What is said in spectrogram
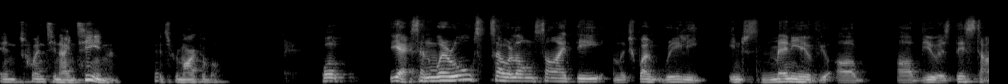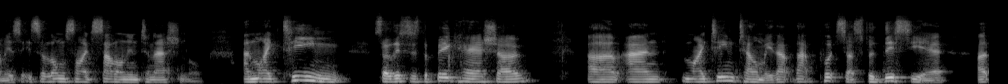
in 2019. It's remarkable. Well, yes, and we're also alongside the, which won't really interest many of you, our, our viewers this time, is it's alongside Salon International. And my team, so this is the big hair show, uh, and my team tell me that that puts us for this year, uh,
